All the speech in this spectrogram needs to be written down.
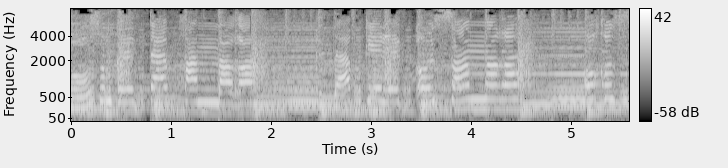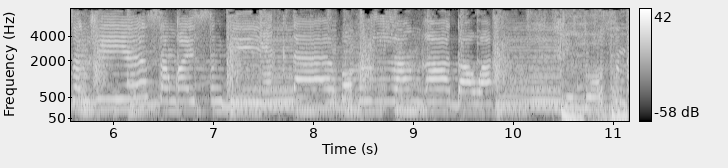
досым кітап керек ой санаға. Оқысаң жиі самғайсың биік кітап оқы жанға дауа. Жүр досым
